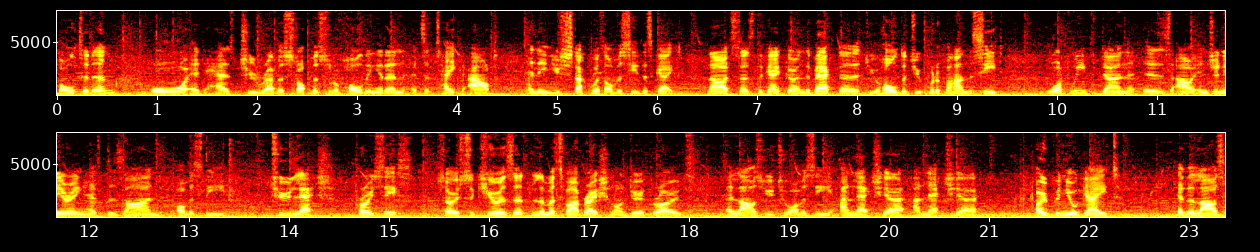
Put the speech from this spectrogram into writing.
bolted in or it has two rubber stoppers sort of holding it in, it's a take out and then you're stuck with obviously this gate. Now it does the gate go in the back, does you hold it, you put it behind the seat. What we've done is our engineering has designed obviously two latch process, so secures it, limits vibration on dirt roads, allows you to obviously unlatch here, unlatch here, open your gate, it allows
